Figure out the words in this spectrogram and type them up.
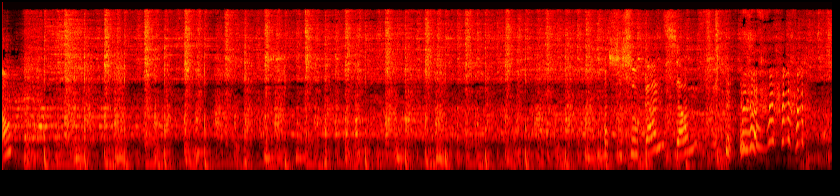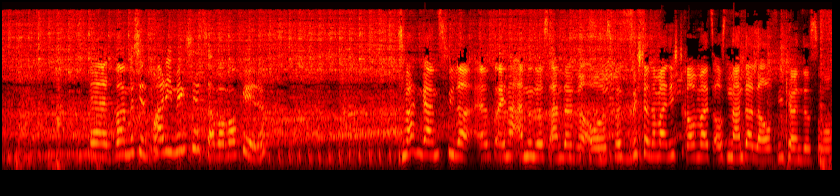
Genau. Hast du so ganz sanft? ja, es war ein bisschen Party-Mix jetzt, aber war okay, ne? Das machen ganz viele das eine an und das andere aus, weil sie sich dann aber nicht trauen, weil es auseinanderlaufen könnte so.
